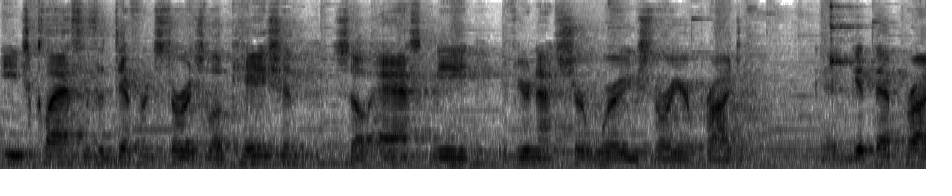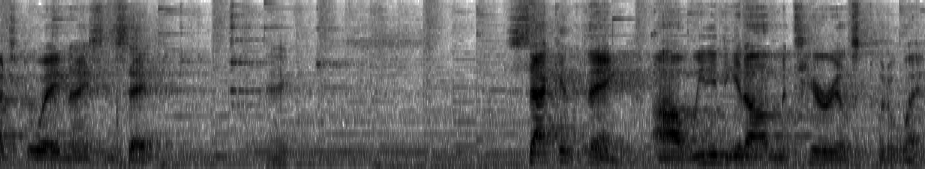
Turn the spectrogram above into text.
each class has a different storage location, so ask me if you're not sure where you store your project. Okay, get that project away nice and safe. Okay. Second thing, uh, we need to get all the materials put away.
